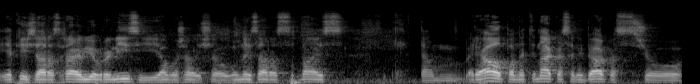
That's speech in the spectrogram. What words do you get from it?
який зараз грає в Євролізі, я вважаю, що вони зараз одна із там Реал, Панатінакас, Олімпіакос, що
